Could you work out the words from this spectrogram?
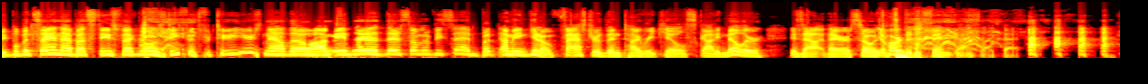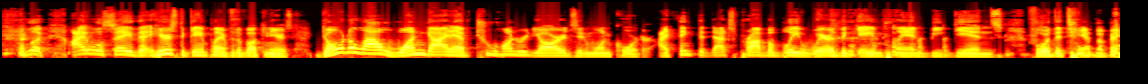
People have been saying that about Steve Spagnuolo's defense for two years now, though. I mean, there, there's something to be said. But I mean, you know, faster than Tyreek Hill, Scotty Miller is out there, so it's hard to defend guys like that. Look, I will say that here's the game plan for the Buccaneers: don't allow one guy to have 200 yards in one quarter. I think that that's probably where the game plan begins for the Tampa Bay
